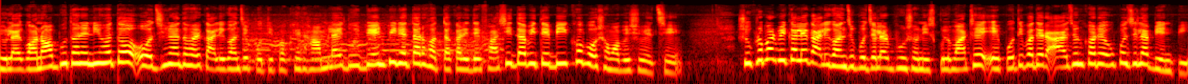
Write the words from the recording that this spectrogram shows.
জুলাই গণ অভ্যুত্থানে নিহত ও ঝিনাদহের কালীগঞ্জে প্রতিপক্ষের হামলায় দুই বিএনপি নেতার হত্যাকারীদের ফাঁসির দাবিতে বিক্ষোভ ও সমাবেশ হয়েছে। শুক্রবার বিকালে কালীগঞ্জ উপজেলার ভূষণ স্কুল মাঠে এ প্রতিবাদের আয়োজন করে উপজেলা বিএনপি।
